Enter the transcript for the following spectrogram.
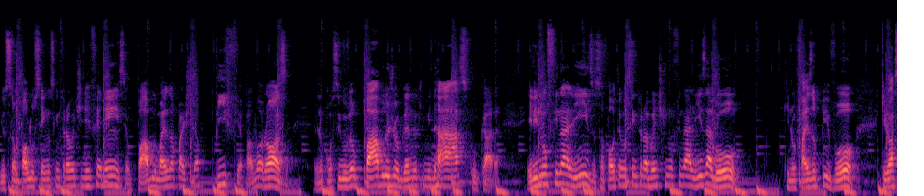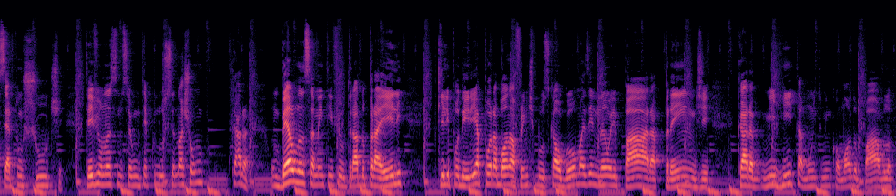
E o São Paulo sem um centroavante de referência. O Pablo mais uma partida pífia, pavorosa. Eu não consigo ver o Pablo jogando que me dá asco, cara. Ele não finaliza. O São Paulo tem um centroavante que não finaliza gol, que não faz o pivô, que não acerta um chute. Teve um lance no segundo tempo que o Luciano achou um, cara, um belo lançamento infiltrado para ele, que ele poderia pôr a bola na frente e buscar o gol, mas ele não, ele para, prende. Cara, me irrita muito, me incomoda o Pablo.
